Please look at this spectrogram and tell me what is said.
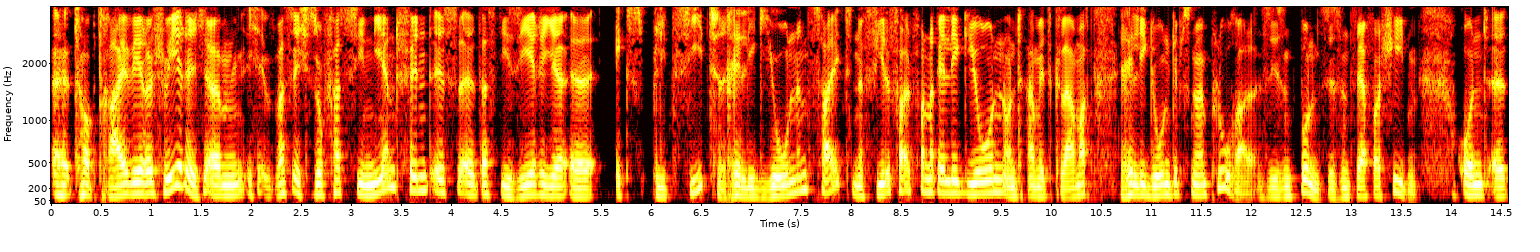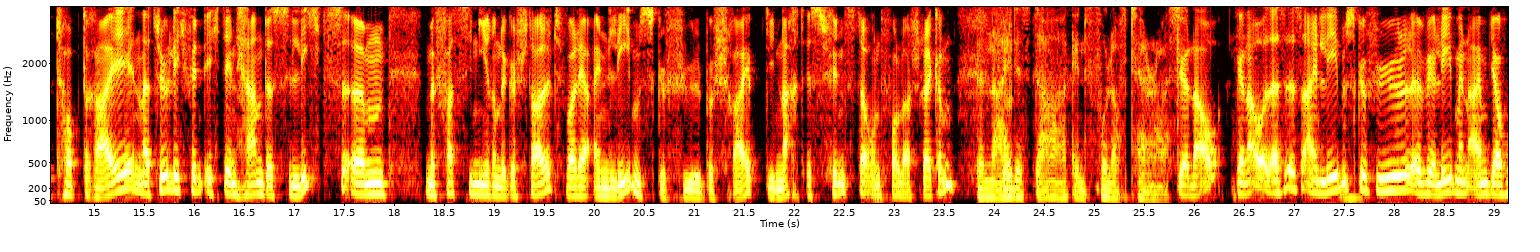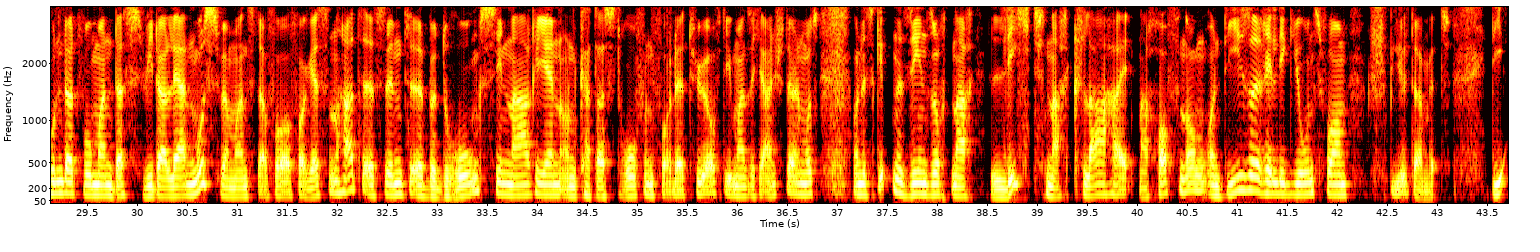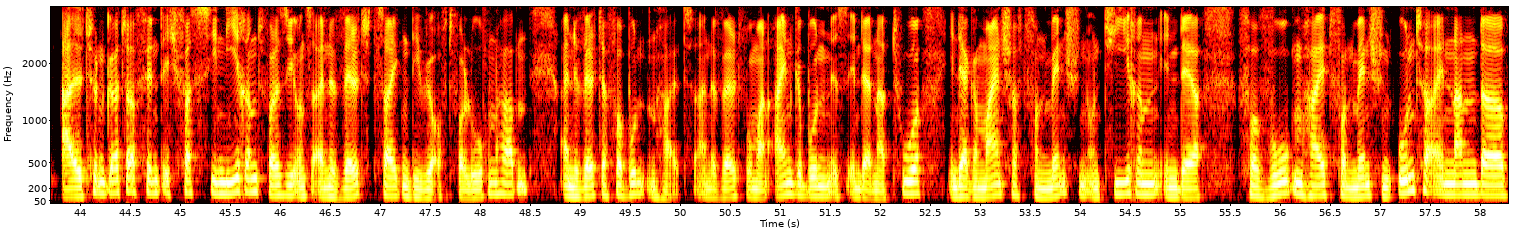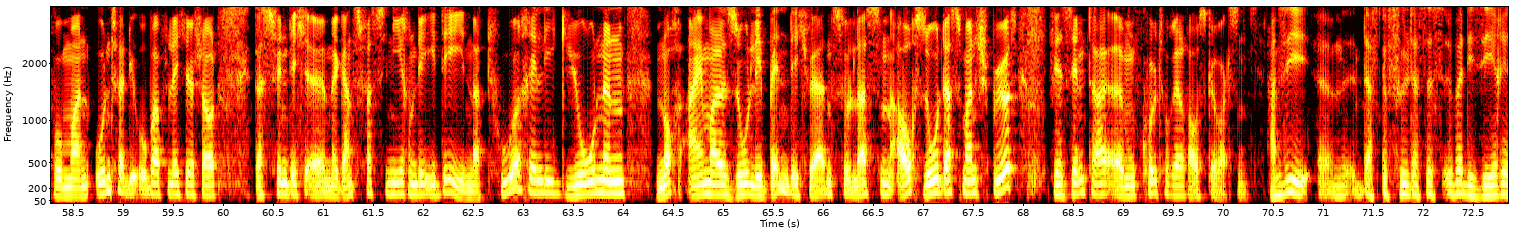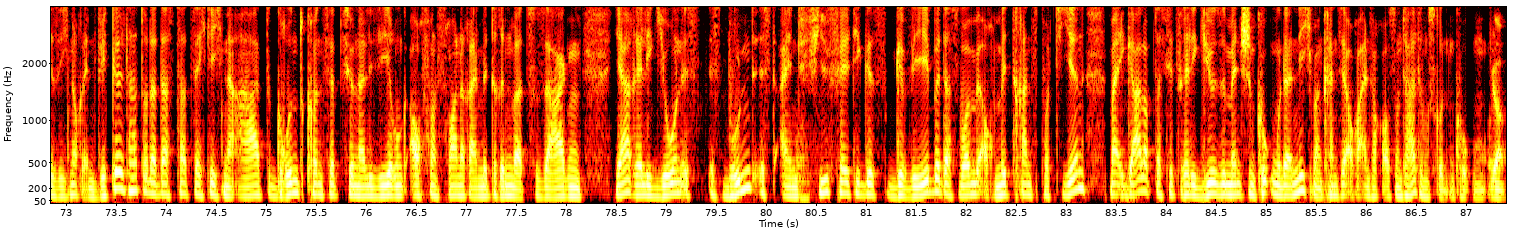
Äh, Top 3 wäre schwierig. Ähm, ich, was ich so faszinierend finde, ist, äh, dass die Serie äh, explizit Religionen zeigt, eine Vielfalt von Religionen und damit klar macht, Religion gibt es nur im Plural. Sie sind bunt, sie sind sehr verschieden. Und äh, Top 3, natürlich finde ich den Herrn des Lichts ähm, eine faszinierende Gestalt, weil er ein Lebensgefühl beschreibt. Die Nacht ist finster und voller Schrecken. The night is dark and full of terrors. Genau, genau, das ist ein Lebensgefühl. Wir leben in einem Jahrhundert, wo man das wieder lernen muss, wenn man es davor vergessen hat. Es sind äh, Bedrohungsszenarien und Katastrophen vor der Tür, auf die man sich einstellen muss. Und es gibt eine Sehnsucht nach Licht, nach Klarheit, nach Hoffnung. Und diese Religionsform spielt damit. Die alten Götter finde ich faszinierend, weil sie uns eine Welt zeigen, die wir oft verloren haben. Eine Welt der Verbundenheit. Eine Welt, wo man eingebunden ist in der Natur, in der Gemeinschaft von Menschen und Tieren, in der Verwobenheit von Menschen untereinander, wo man unter die Oberfläche schaut. Das finde ich äh, eine ganz faszinierende Idee. Naturreligionen noch einmal so lebendig werden zu lassen, auch so, dass man spürt, wir sind da ähm, kulturell rausgewachsen. Haben Sie ähm, das Gefühl, dass es über die Serie sich noch entwickelt hat oder dass tatsächlich eine Art Grundkonzeptionalisierung auch von vornherein mit drin war, zu sagen, ja, Religion ist, ist bunt, ist ein vielfältiges Gewebe, das wollen wir auch mittransportieren. Mal egal, ob das jetzt religiöse Menschen gucken oder nicht, man kann es ja auch einfach aus Unterhaltungsgründen gucken. Ja.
